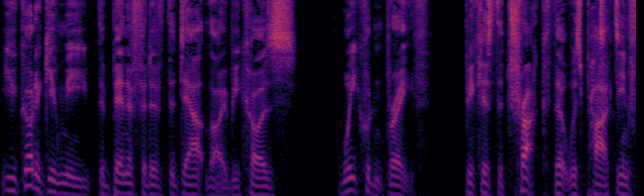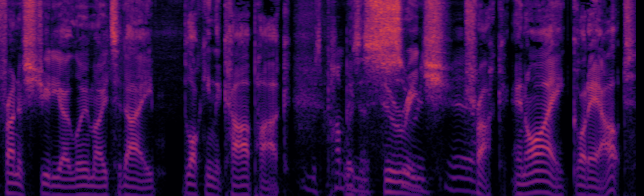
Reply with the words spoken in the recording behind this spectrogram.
you got to give me the benefit of the doubt, though, because we couldn't breathe. Because the truck that was parked in front of Studio Lumo today, blocking the car park, was pumping was a sewage, yeah. truck. And I got out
